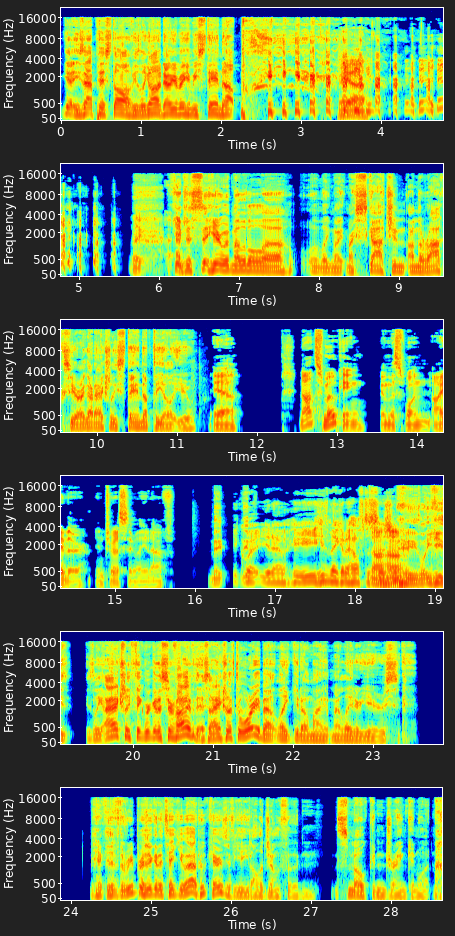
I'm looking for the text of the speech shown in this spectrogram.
Yeah, he's that pissed off. He's like, "Oh, now you're making me stand up." Yeah. Like I can't just sit here with my little uh like my, my scotch in, on the rocks here. I got to actually stand up to yell at you. yeah. Not smoking in this one either. Interestingly enough. He quit. You know, he he's making a health decision. Uh-huh. he's like he's he's like I actually think we're going to survive this. I actually have to worry about like you know my my later years. yeah, because if the Reapers are going to take you out, who cares if you eat all the junk food and smoke and drink and whatnot?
